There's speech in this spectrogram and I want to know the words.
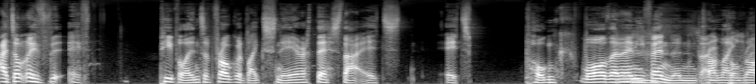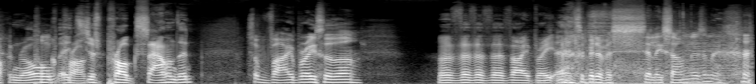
I don't know if if people into prog would like sneer at this that it's it's punk more than Mm, anything, and, and like punk. rock and roll. Punk it's prog. just prog sounding. So vibrator though, v- v- v- vibrate. it's a bit of a silly song, isn't it?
